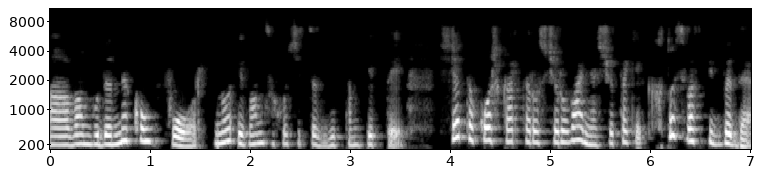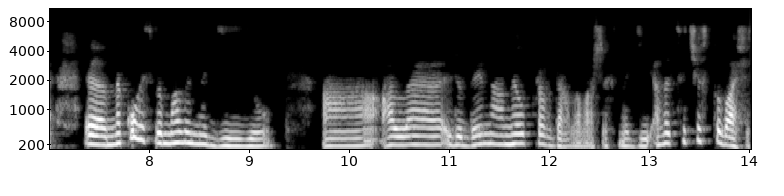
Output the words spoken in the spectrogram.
вам буде некомфортно і вам захочеться звідти піти. Ще також карта розчарування, що так як хтось вас підведе, е, на когось ви мали надію, але людина не оправдала ваших надій. Але це чисто ваші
